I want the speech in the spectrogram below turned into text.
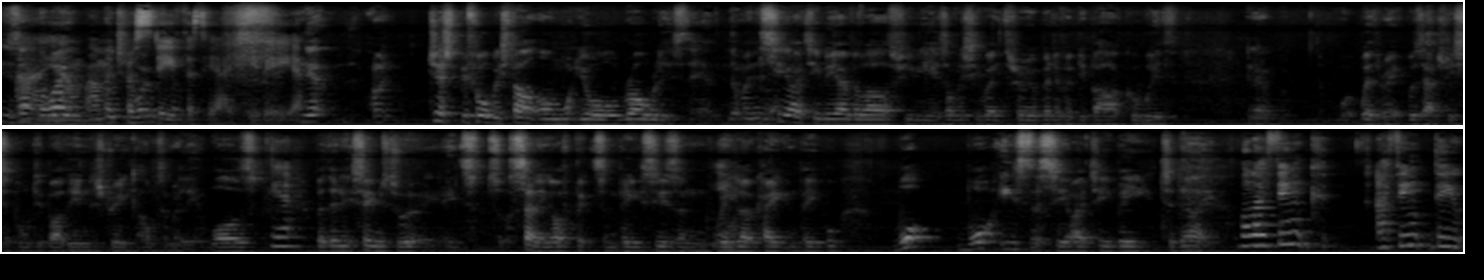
Is that I the way? am. I'm a way- trustee for CITB. Yeah. Yeah. I mean, just before we start on what your role is there, I mean, the Yeah. CITB over the last few years obviously went through a bit of a debacle with, you know, whether it was actually supported by the industry. Ultimately, it was. Yeah. But then it seems to it's sort of selling off bits and pieces and Yeah. relocating people. What what is the CITB today? Well, I think I think the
